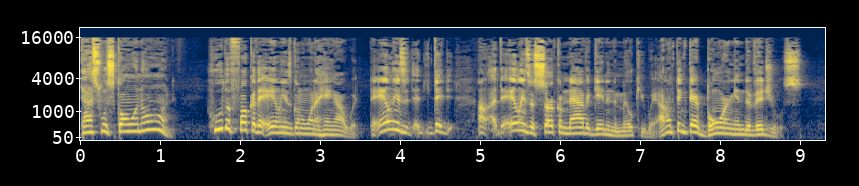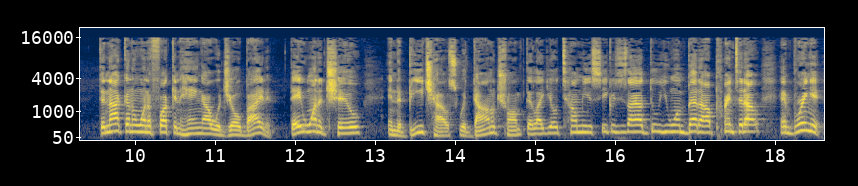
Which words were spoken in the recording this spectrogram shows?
That's what's going on. Who the fuck are the aliens going to want to hang out with? The aliens, they, uh, the aliens are circumnavigating the Milky Way. I don't think they're boring individuals. They're not going to want to fucking hang out with Joe Biden. They want to chill in the beach house with Donald Trump. They're like, yo, tell me your secrets. He's like, I'll do you one better. I'll print it out and bring it.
